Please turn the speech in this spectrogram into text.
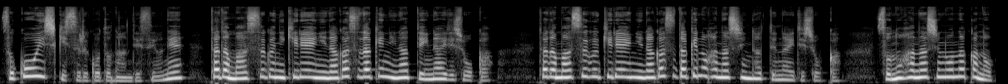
そこを意識することなんですよね。ただまっすぐにきれいに流すだけになっていないでしょうか。ただまっすぐきれいに流すだけの話になってないでしょうか。その話の中の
